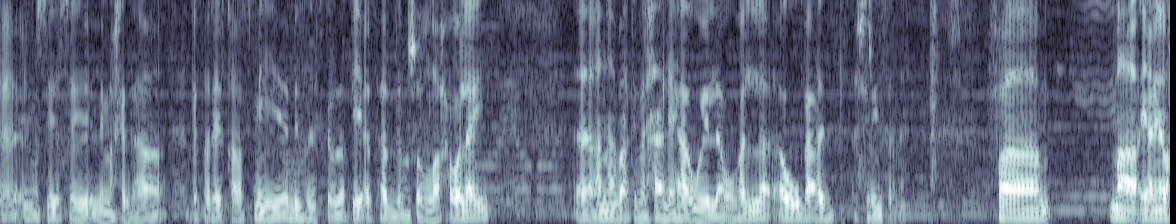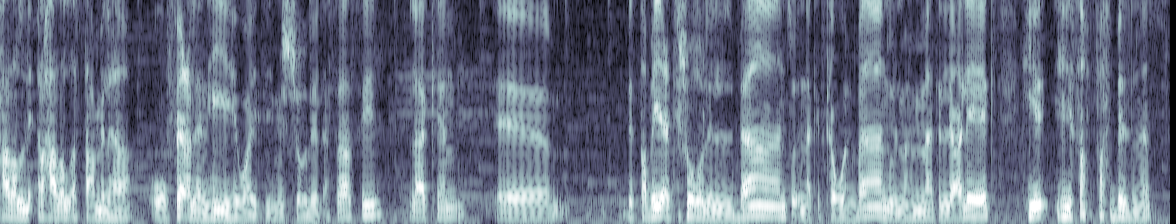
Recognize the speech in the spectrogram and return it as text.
آه، الموسيقي اللي ماخذها بطريقة رسمية business كذا في أساتذة ما شاء الله حوالي آه، أنا بعتبر حالي هاوي لو هلأ أو بعد 20 سنة. ف ما يعني راح أضل راح أضل أستعملها وفعلا هي هوايتي مش شغلي الأساسي لكن آه، بطبيعة شغل ال bands وإنك تكون band والمهمات اللي عليك هي هي صفت business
